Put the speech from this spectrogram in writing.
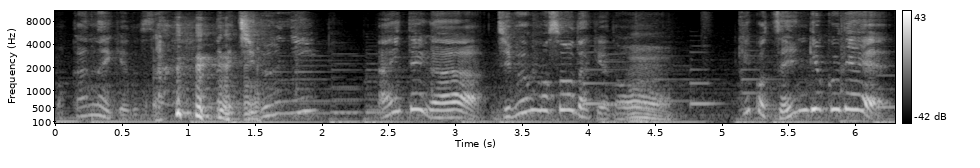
思う。分かんないけどさなんか自分に相手が自分もそうだけど、うん。結構全力で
